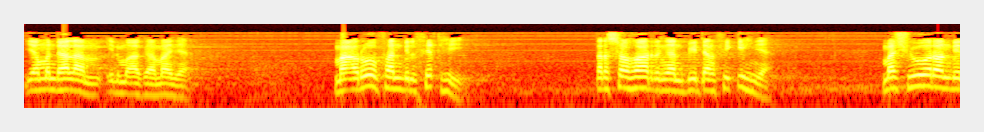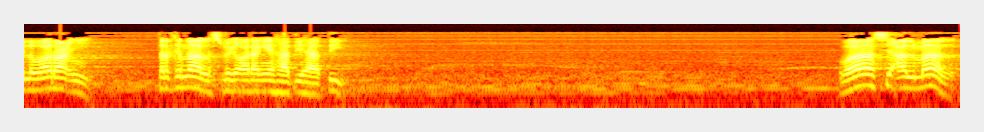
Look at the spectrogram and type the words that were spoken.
yang mendalam ilmu agamanya. Ma'rufan bil fiqhi. Tersohor dengan bidang fikihnya. Masyhuran bil wara'i terkenal sebagai orang yang hati-hati. Wasi al-mal.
